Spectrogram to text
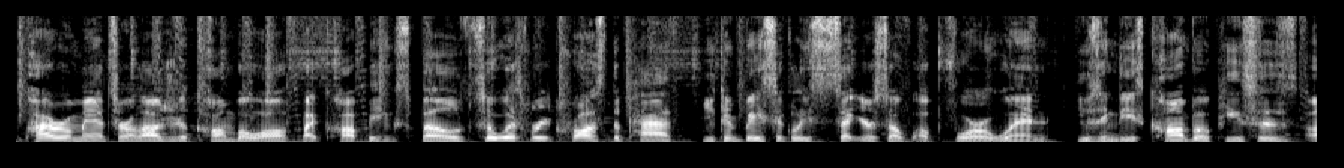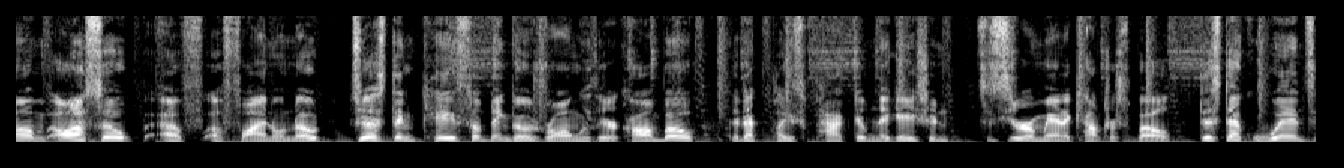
Pyromancer allows you to combo off by copying spells. So with Recross the Path, you can basically set yourself up for a win using these combo pieces. Um, also, a, a final note, just in case something goes wrong with your combo, the deck plays Pact of Negation. It's a zero mana counter spell. This deck wins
